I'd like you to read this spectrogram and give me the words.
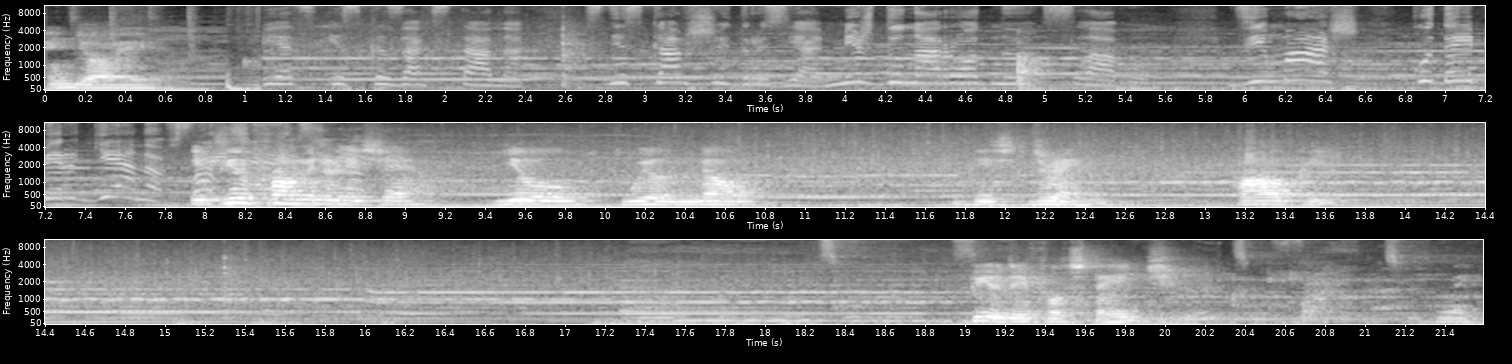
enjoy Певец из Казахстана, снискавший, друзья, международную славу. If you're from Indonesia, you will know this drink, Pulpy. Beautiful stage. Like,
